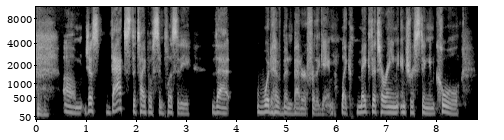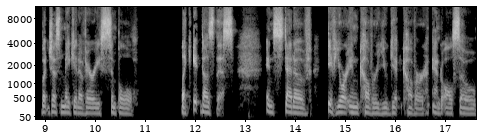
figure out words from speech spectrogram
Mm-hmm. Um, just that's the type of simplicity that would have been better for the game. Like make the terrain interesting and cool, but just make it a very simple. Like it does this instead of if you're in cover, you get cover and also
